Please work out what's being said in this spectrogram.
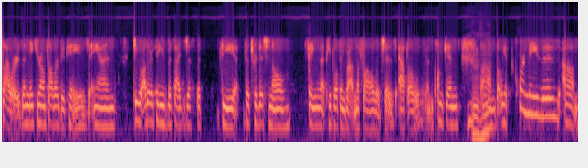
flowers and make your own flower bouquets and do other things besides just the the, the traditional thing that people think about in the fall, which is apples and pumpkins. Mm-hmm. Um, but we have corn mazes, um,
